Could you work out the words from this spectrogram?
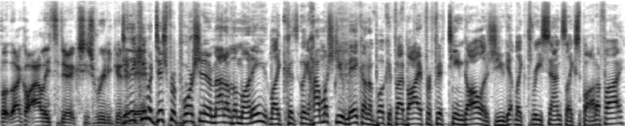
But I got Ali to do it because he's really good Do at they it. keep a disproportionate amount of the money? Like, cause like, how much do you make on a book? If I buy it for fifteen dollars, do you get like three cents, like Spotify?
